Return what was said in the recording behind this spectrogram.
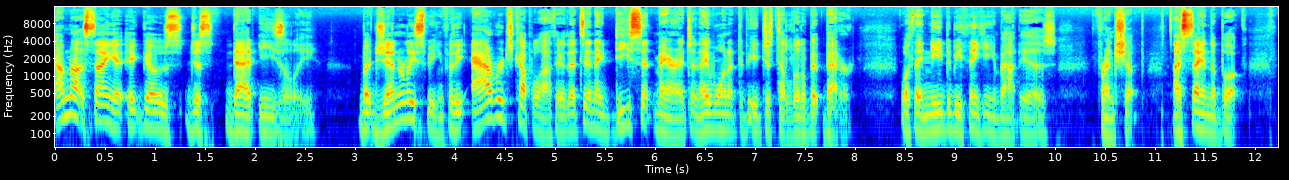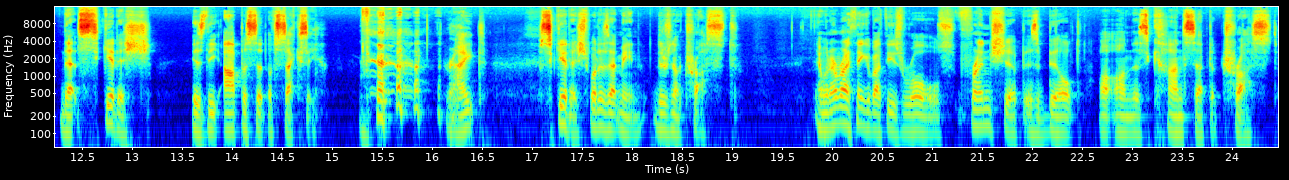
I'm not saying it, it goes just that easily, but generally speaking, for the average couple out there that's in a decent marriage and they want it to be just a little bit better, what they need to be thinking about is friendship. I say in the book that skittish is the opposite of sexy. right? Skittish, what does that mean? There's no trust. And whenever I think about these roles, friendship is built on this concept of trust.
